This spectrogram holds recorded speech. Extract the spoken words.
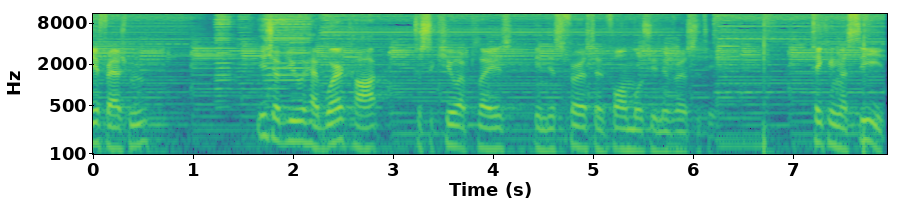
Dear freshmen, each of you have worked hard to secure a place in this first and foremost university. Taking a seat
